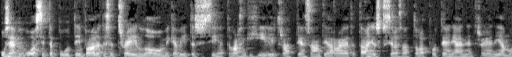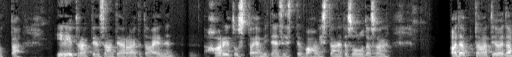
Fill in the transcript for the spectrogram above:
Useampi vuosi sitten puhuttiin paljon tästä train low, mikä viittasi siihen, että varsinkin hiilihydraattien saantia rajoitetaan. Joskus siellä saattaa olla proteiinia ennen treeniä, mutta hiilihydraattien saantia rajoitetaan ennen harjoitusta ja miten se sitten vahvistaa näitä solutason adaptaatioita.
